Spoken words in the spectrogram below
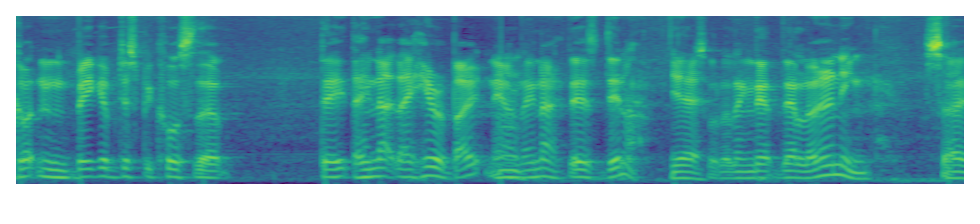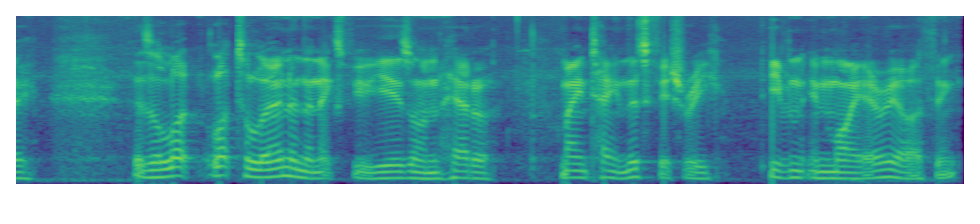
gotten bigger just because the they, they know they hear a boat now and they know there's dinner Yeah. sort of thing they're, they're learning so there's a lot lot to learn in the next few years on how to maintain this fishery even in my area I think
